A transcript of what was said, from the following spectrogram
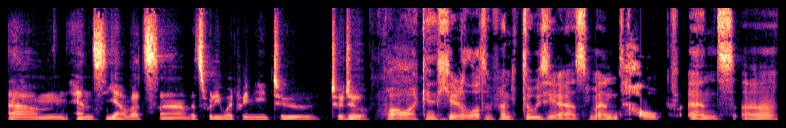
um, and yeah that's uh, that's really what we need to to do. Well i can hear a lot of enthusiasm and hope and uh,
